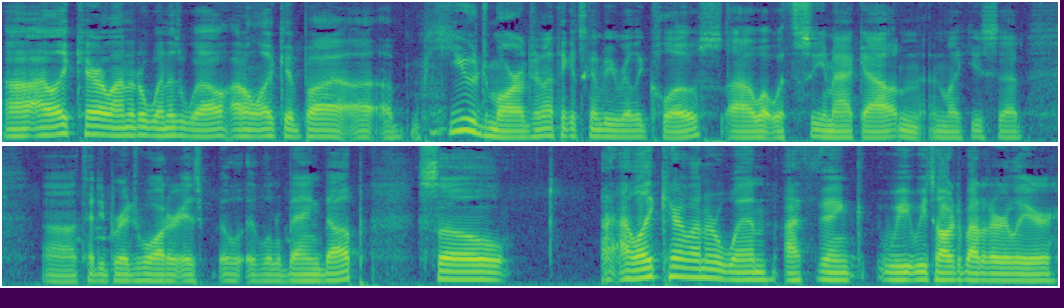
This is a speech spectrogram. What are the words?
Uh, I like Carolina to win as well. I don't like it by a, a huge margin. I think it's going to be really close. Uh, what with C-Mac out, and, and like you said, uh, Teddy Bridgewater is a, a little banged up. So I, like Carolina to win. I think we, we talked about it earlier,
